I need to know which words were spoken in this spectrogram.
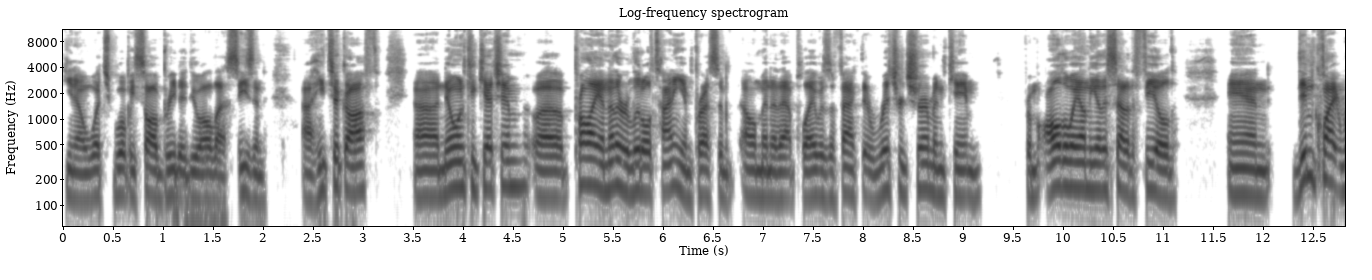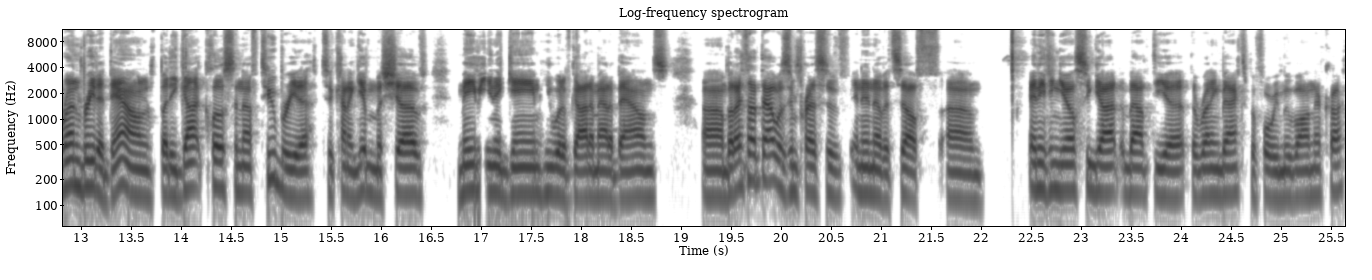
you know what what we saw Breida do all last season. Uh, he took off. Uh, no one could catch him. Uh, probably another little tiny impressive element of that play was the fact that Richard Sherman came from all the way on the other side of the field and didn't quite run Breida down, but he got close enough to Breida to kind of give him a shove. Maybe in a game he would have got him out of bounds. Um, but I thought that was impressive in and of itself. Um, anything else you got about the uh, the running backs before we move on there, Croc?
